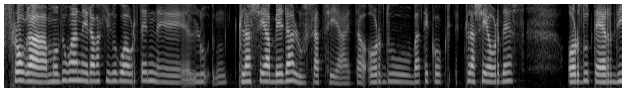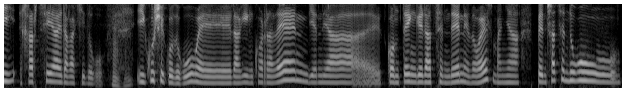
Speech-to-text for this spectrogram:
froga moduan erabaki dugu aurten e, klasea bera luzatzea, eta ordu bateko klasea ordez, ordu erdi jartzea erabaki dugu. Mhm. Ikusiko dugu, e, eraginkorra den, jendea e, konten geratzen den edo ez, baina pentsatzen dugu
